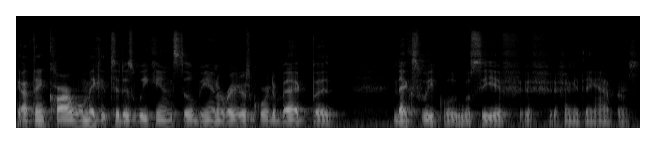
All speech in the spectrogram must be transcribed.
I think Carr will make it to this weekend, still being a Raiders quarterback. But next week, we'll, we'll see if, if if anything happens.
